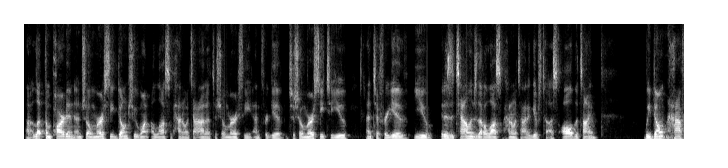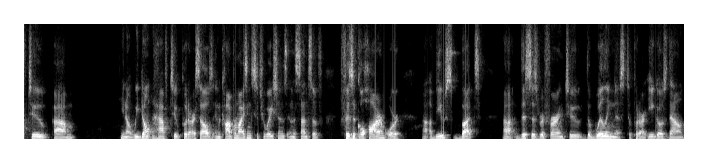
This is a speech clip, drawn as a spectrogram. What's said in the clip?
Uh, let them pardon and show mercy. Don't you want Allah subhanahu wa ta'ala to show mercy and forgive, to show mercy to you and to forgive you? It is a challenge that Allah subhanahu wa ta'ala gives to us all the time we don't have to um, you know we don't have to put ourselves in compromising situations in the sense of physical harm or uh, abuse but uh, this is referring to the willingness to put our egos down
